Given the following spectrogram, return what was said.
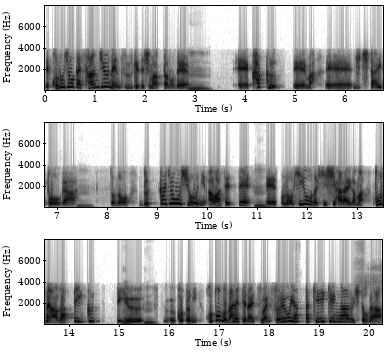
で、この状態30年続けてしまったので、うん。えー各、えーまえー自治体等が、うん。その物価上昇に合わせて、うん。えーその費用の支払いが、まあ、当然上がっていくっていううん。ことにほとんど慣れてない、つまりそれをやった経験がある人が、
